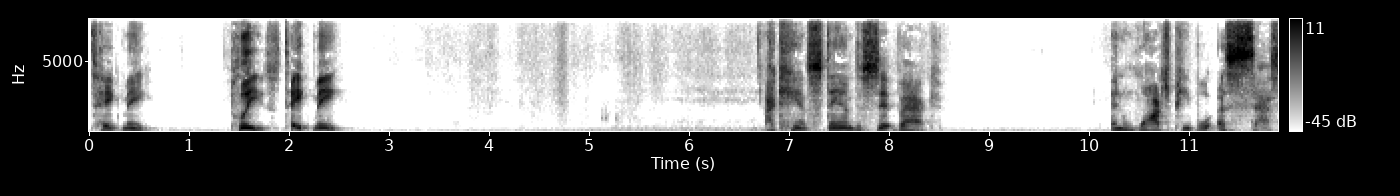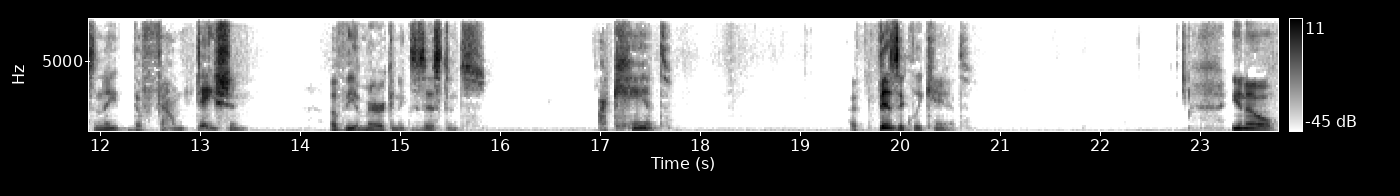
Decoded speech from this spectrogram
take me. Please, take me. I can't stand to sit back and watch people assassinate the foundation of the American existence. I can't. I physically can't. You know,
